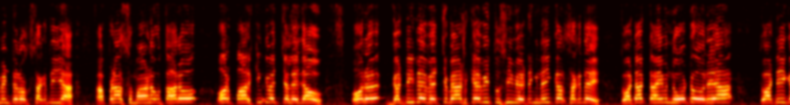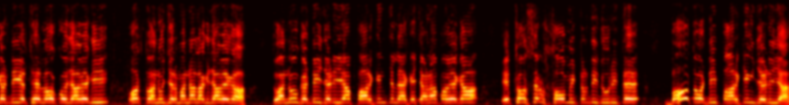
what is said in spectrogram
ਮਿੰਟ ਰੁਕ ਸਕਦੀ ਆ ਆਪਣਾ ਸਮਾਨ ਉਤਾਰੋ ਔਰ ਪਾਰਕਿੰਗ ਵਿੱਚ ਚਲੇ ਜਾਓ। ਔਰ ਗੱਡੀ ਦੇ ਵਿੱਚ ਬੈਠ ਕੇ ਵੀ ਤੁਸੀਂ ਵੇਟਿੰਗ ਨਹੀਂ ਕਰ ਸਕਦੇ। ਤੁਹਾਡਾ ਟਾਈਮ ਨੋਟ ਹੋ ਰਿਹਾ। ਤੁਹਾਡੀ ਗੱਡੀ ਇੱਥੇ ਲੋਕ ਹੋ ਜਾਵੇਗੀ ਔਰ ਤੁਹਾਨੂੰ ਜੁਰਮਾਨਾ ਲੱਗ ਜਾਵੇਗਾ। ਤੁਹਾਨੂੰ ਗੱਡੀ ਜਿਹੜੀ ਆ ਪਾਰਕਿੰਗ 'ਚ ਲੈ ਕੇ ਜਾਣਾ ਪਵੇਗਾ। ਇੱਥੋਂ ਸਿਰਫ 100 ਮੀਟਰ ਦੀ ਦੂਰੀ ਤੇ ਬਹੁਤ ਵੱਡੀ ਪਾਰਕਿੰਗ ਜਿਹੜੀ ਆ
